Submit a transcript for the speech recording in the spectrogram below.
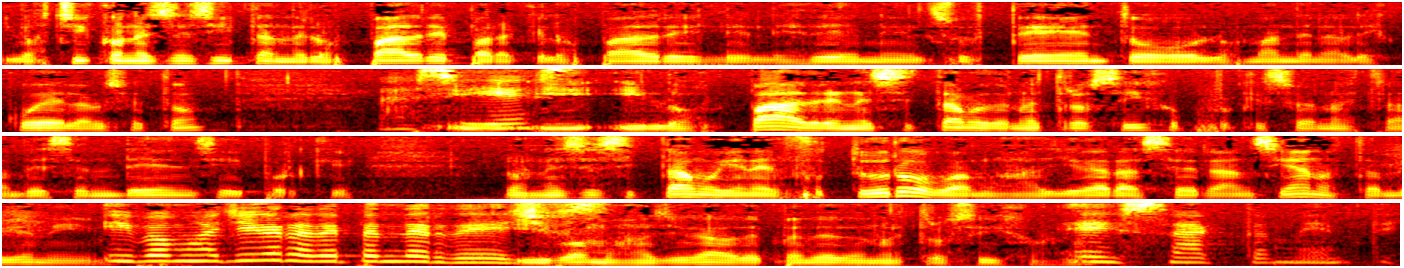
los chicos necesitan de los padres para que los padres le- les den el sustento o los manden a la escuela, ¿no es cierto? Así y, es. Y, y los padres necesitamos de nuestros hijos porque son nuestra descendencia y porque los necesitamos y en el futuro vamos a llegar a ser ancianos también y, Y vamos a llegar a depender de ellos. y vamos a llegar a depender de nuestros hijos. ¿no? Exactamente.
